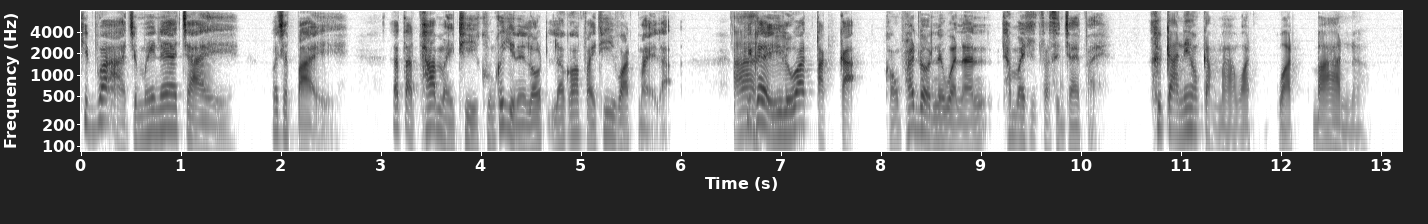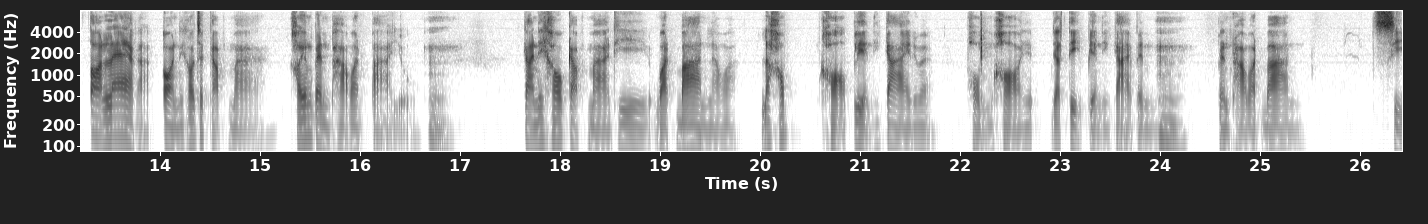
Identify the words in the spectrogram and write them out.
คิดว่าอาจจะไม่แน่ใจว่าจะไป แล้วตัดภาพใหม่อีกที คุณก็อยู่ในรถ แล้วก็ไปที่วัดใหม่ละอ่าพี่ก็เลยรู้ว่าตักกะของพระดลในวันนั้นทำไมถึงตัดสินใจไป คือการที่เขากลับมาวัดวัดบ้านเนอะตอนแรกอะก่อนที่เขาจะกลับมา เขายังเป็นพระวัดป่าอยู่อืมการที่เขากลับมาที่วัดบ้านแล้วอะแล้วเขาขอเปลี่ยนนิกายด้วย ผมขอยติเปลี่ยนนิกายเป็นอืมเป็นพระวัดบ้าน สี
